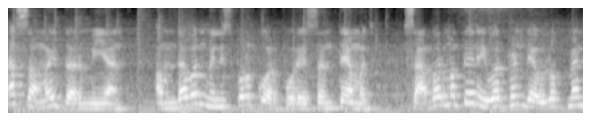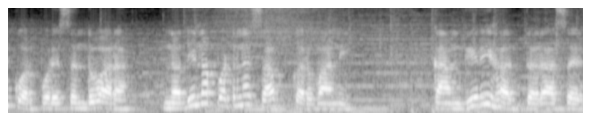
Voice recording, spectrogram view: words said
આ સમય દરમિયાન અમદાવાદ મ્યુનિસિપલ કોર્પોરેશન તેમજ સાબરમતી રિવરફ્રન્ટ ડેવલપમેન્ટ કોર્પોરેશન દ્વારા નદીના પટને સાફ કરવાની કામગીરી હાથ ધરાશે.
